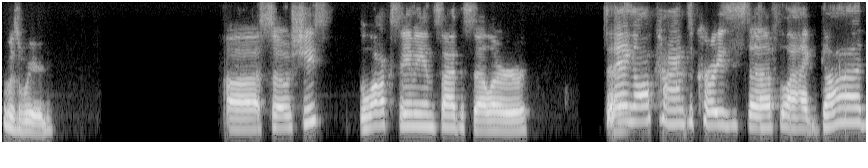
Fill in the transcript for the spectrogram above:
It was weird. Uh so she's locked Sammy inside the cellar, saying all kinds of crazy stuff like God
